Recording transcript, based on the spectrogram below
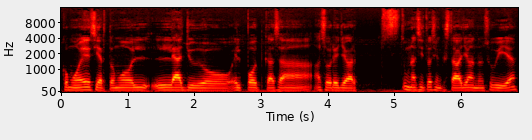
cómo de cierto modo le ayudó el podcast a, a sobrellevar una situación que estaba llevando en su vida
